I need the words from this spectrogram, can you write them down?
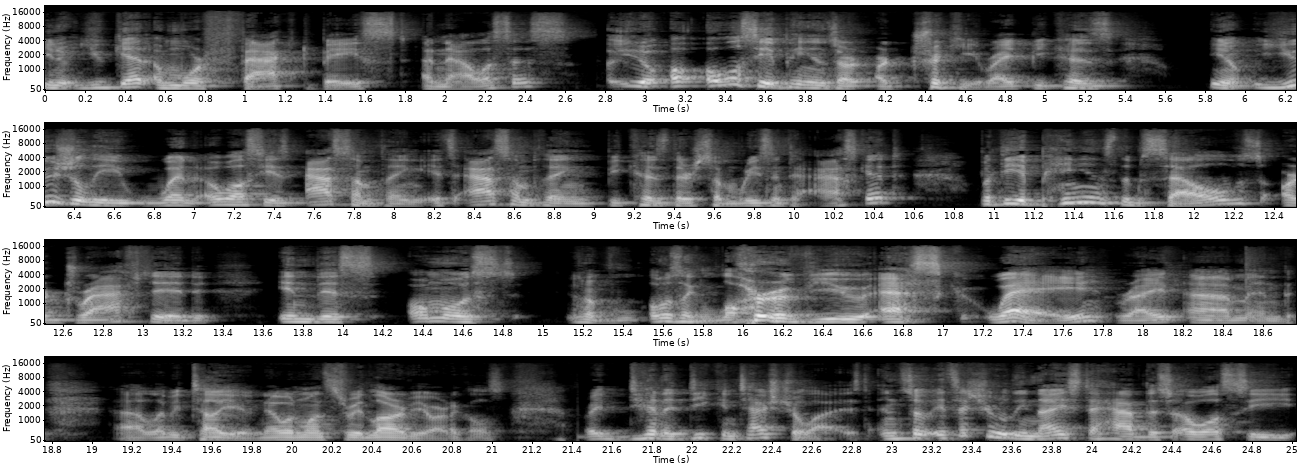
you know you get a more fact-based analysis you know olc opinions are, are tricky right because you know usually when olc is asked something it's asked something because there's some reason to ask it but the opinions themselves are drafted in this almost kind of almost like law review esque way, right? Um, and uh, let me tell you, no one wants to read law review articles, right? Kind of decontextualized, and so it's actually really nice to have this OLC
